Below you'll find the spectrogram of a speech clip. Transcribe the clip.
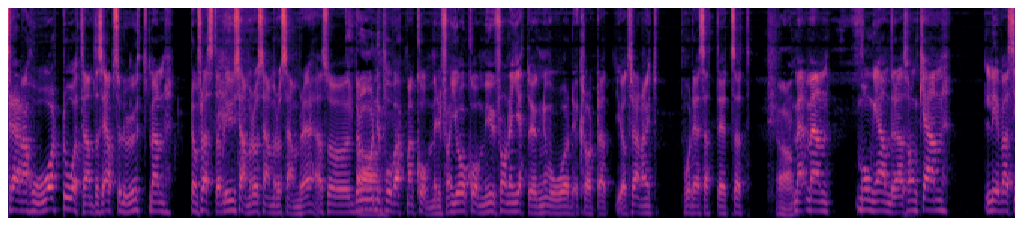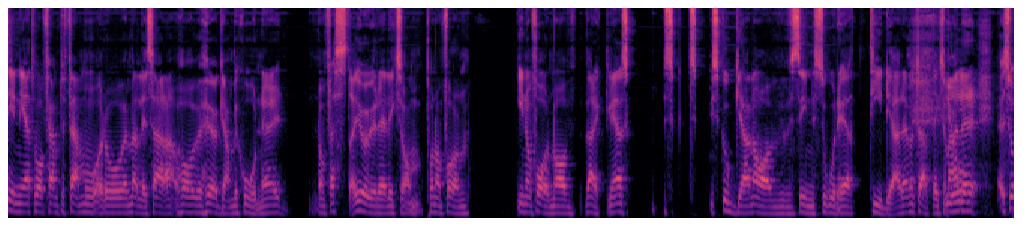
träna hårt och återhämta sig, absolut, men de flesta blir ju sämre och sämre och sämre. Alltså beroende Ja. på vart man kommer ifrån. Jag kommer ju från en jättehög nivå och det är klart att jag tränar inte på det sättet. Så att, Ja. men, men många andra som kan leva sig in i att vara 55 år och väldigt så här, ha höga ambitioner. De flesta gör ju det liksom på någon form, i någon form av verkligen sk- sk- skuggan av sin storhet tidigare eventuellt. Liksom. Eller, så,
